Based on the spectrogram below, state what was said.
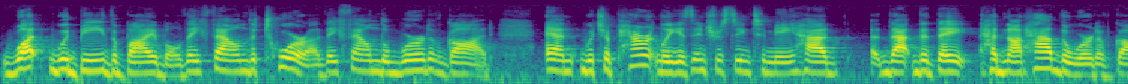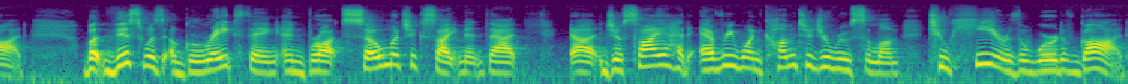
what would be the Bible. They found the Torah, they found the Word of God, and which apparently is interesting to me had uh, that, that they had not had the Word of God. But this was a great thing and brought so much excitement that uh, Josiah had everyone come to Jerusalem to hear the word of God.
